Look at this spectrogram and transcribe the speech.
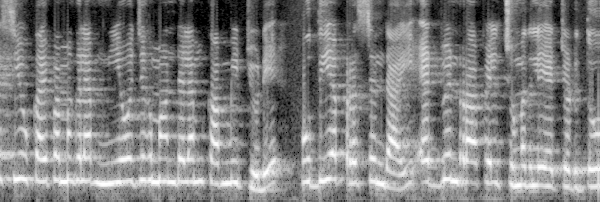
എസ് യു കയ്പമംഗലം നിയോജകമണ്ഡലം കമ്മിറ്റിയുടെ പുതിയ പ്രസിഡന്റായി എഡ്വിൻ റാഫേൽ ചുമതലയേറ്റെടുത്തു.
